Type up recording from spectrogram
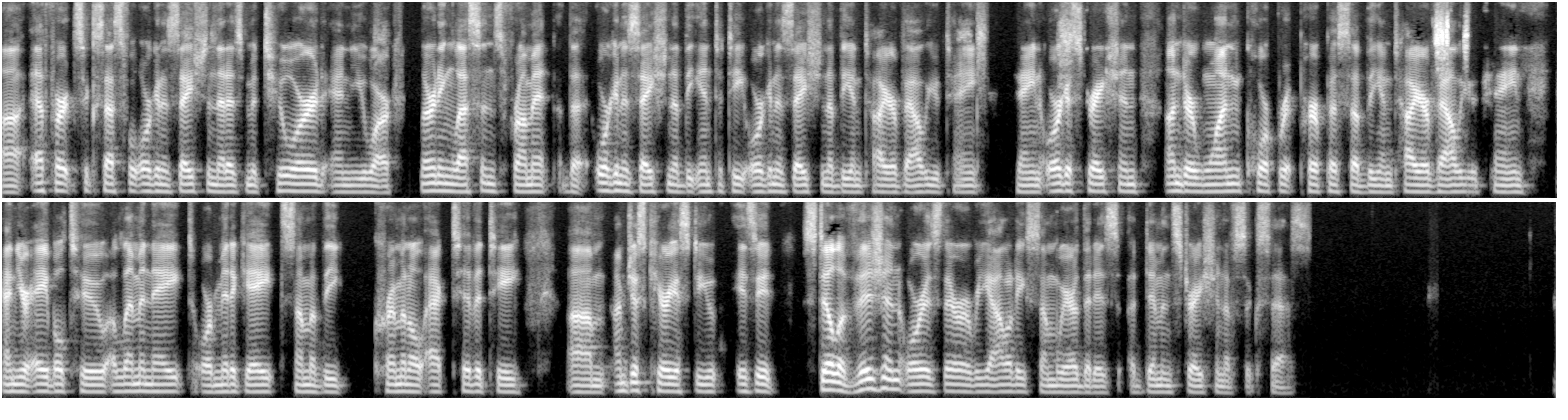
uh, effort, successful organization that has matured and you are learning lessons from it, the organization of the entity, organization of the entire value chain, chain orchestration under one corporate purpose of the entire value chain, and you're able to eliminate or mitigate some of the criminal activity um, I'm just curious, do you is it still a vision or is there a reality somewhere that is a demonstration of success?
